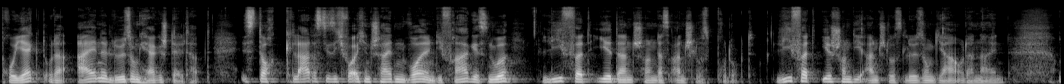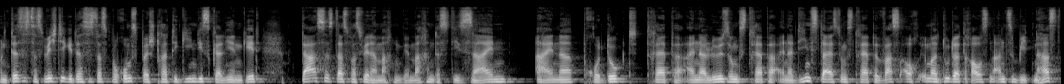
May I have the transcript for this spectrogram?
Projekt oder eine Lösung hergestellt habt. Ist doch klar, dass die sich für euch entscheiden wollen. Die Frage ist nur, liefert ihr dann schon das Anschlussprodukt? Liefert ihr schon die Anschlusslösung, ja oder nein? Und das ist das Wichtige, das ist das, worum es bei Strategien, die skalieren geht. Das ist das, was wir da machen. Wir machen das Design einer Produkttreppe, einer Lösungstreppe, einer Dienstleistungstreppe, was auch immer du da draußen anzubieten hast.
